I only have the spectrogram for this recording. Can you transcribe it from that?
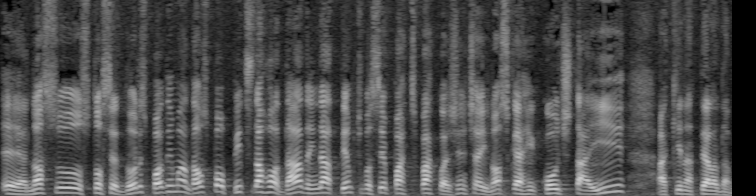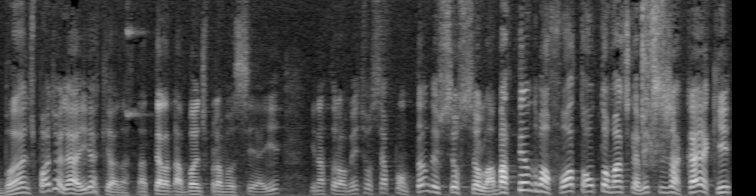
É, nossos torcedores podem mandar os palpites da rodada, ainda há tempo de você participar com a gente aí. Nosso QR Code está aí, aqui na tela da Band. Pode olhar aí, aqui ó, na, na tela da Band para você aí. E naturalmente você apontando o seu celular, batendo uma foto, automaticamente você já cai aqui.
